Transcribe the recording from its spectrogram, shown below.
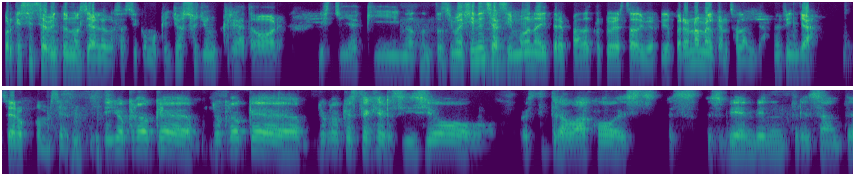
porque sí se ven unos diálogos así como que yo soy un creador y estoy aquí, ¿no? Entonces imagínense a Simón ahí trepado, creo que hubiera estado divertido, pero no me alcanzó la vida. En fin, ya, cero comercial. Sí, yo creo que, yo creo que, yo creo que este ejercicio, este trabajo es, es, es bien, bien interesante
